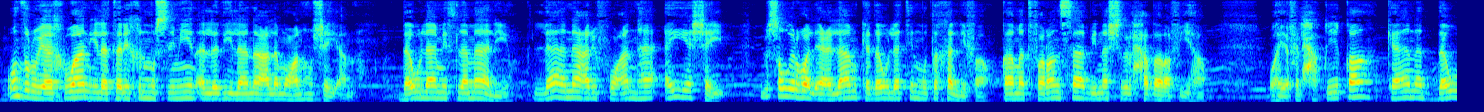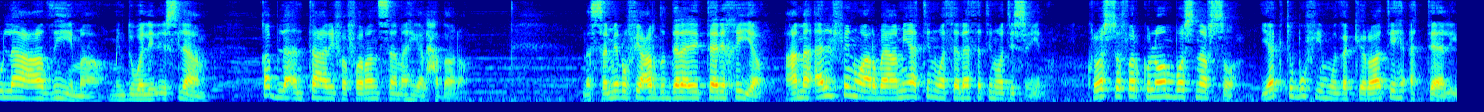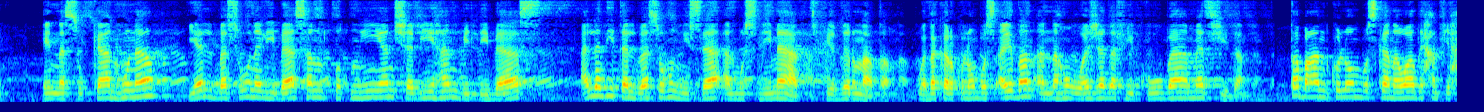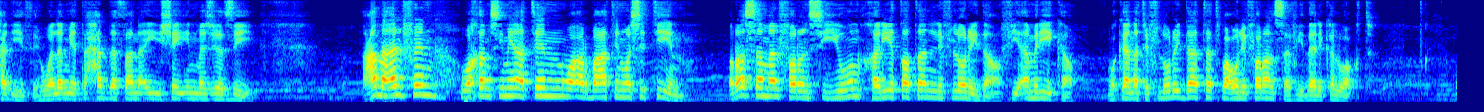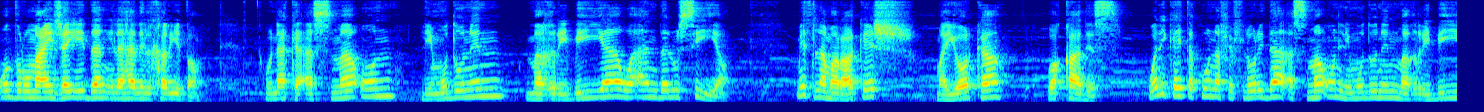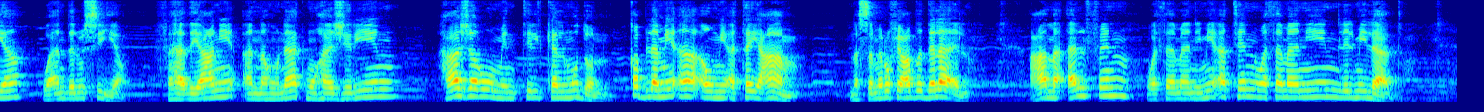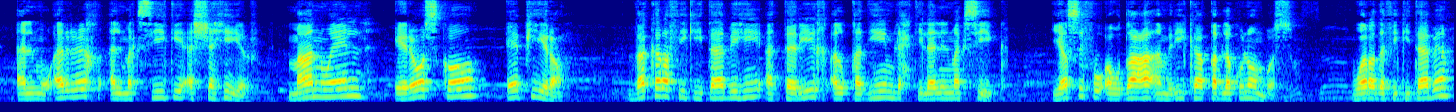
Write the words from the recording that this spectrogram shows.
انظروا يا إخوان إلى تاريخ المسلمين الذي لا نعلم عنه شيئا. دولة مثل مالي لا نعرف عنها أي شيء. يصورها الإعلام كدولة متخلفة قامت فرنسا بنشر الحضارة فيها. وهي في الحقيقة كانت دولة عظيمة من دول الإسلام قبل أن تعرف فرنسا ما هي الحضارة. نستمر في عرض الدلائل التاريخية عام 1493 كريستوفر كولومبوس نفسه يكتب في مذكراته التالي إن السكان هنا يلبسون لباسا قطنيا شبيها باللباس الذي تلبسه النساء المسلمات في غرناطة وذكر كولومبوس أيضا أنه وجد في كوبا مسجدا. طبعا كولومبوس كان واضحا في حديثه ولم يتحدث عن أي شيء مجازي. عام 1564 رسم الفرنسيون خريطة لفلوريدا في أمريكا. وكانت فلوريدا تتبع لفرنسا في ذلك الوقت. انظروا معي جيدا إلى هذه الخريطة. هناك أسماء لمدن مغربية وأندلسية مثل مراكش مايوركا وقادس. ولكي تكون في فلوريدا أسماء لمدن مغربية وأندلسية. فهذا يعني أن هناك مهاجرين هاجروا من تلك المدن قبل مئة أو مئتي عام. نستمر في عرض الدلائل. عام 1880 للميلاد. المؤرخ المكسيكي الشهير مانويل أوروسكو إي بيرا ذكر في كتابه التاريخ القديم لاحتلال المكسيك. يصف أوضاع أمريكا قبل كولومبوس. ورد في كتابه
